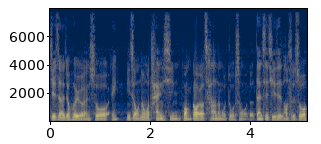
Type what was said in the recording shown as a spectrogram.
接着就会有人说：“哎，你怎么那么贪心？广告要插那么多什么的？”但是其实老实说，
